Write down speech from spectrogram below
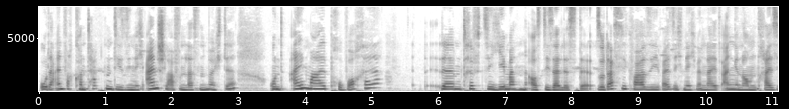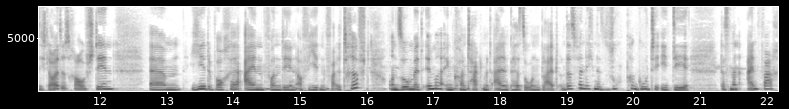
oder einfach Kontakten, die sie nicht einschlafen lassen möchte. Und einmal pro Woche ähm, trifft sie jemanden aus dieser Liste, sodass sie quasi, weiß ich nicht, wenn da jetzt angenommen 30 Leute draufstehen, ähm, jede Woche einen von denen auf jeden Fall trifft und somit immer in Kontakt mit allen Personen bleibt. Und das finde ich eine super gute Idee, dass man einfach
